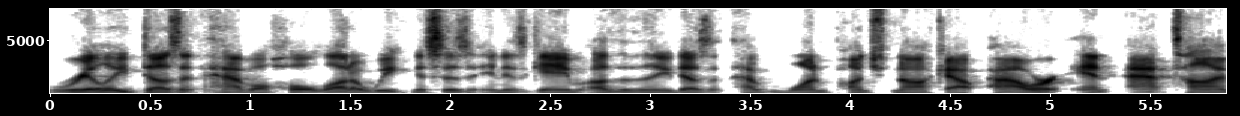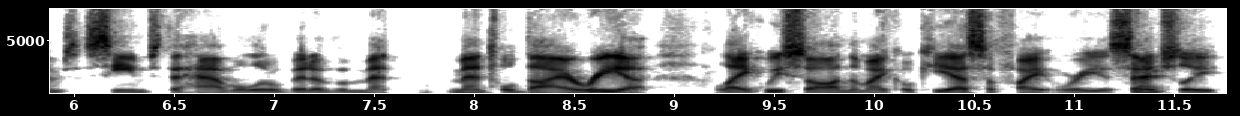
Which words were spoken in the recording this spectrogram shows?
really doesn't have a whole lot of weaknesses in his game other than he doesn't have one punch knockout power and at times seems to have a little bit of a me- mental diarrhea like we saw in the Michael Chiesa fight where he essentially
